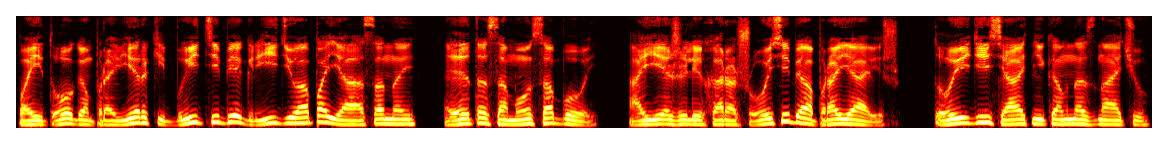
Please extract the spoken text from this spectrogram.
По итогам проверки быть тебе гридью опоясанной. Это само собой. А ежели хорошо себя проявишь, то и десятником назначу.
